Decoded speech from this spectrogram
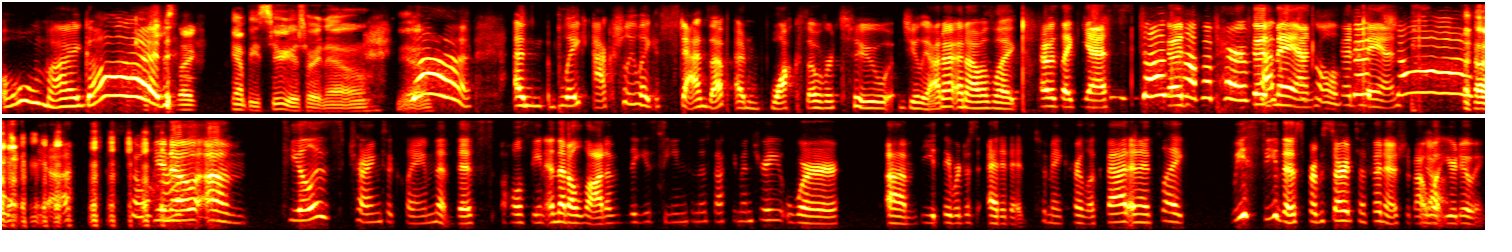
oh my god. She's like, can't be serious right now. Yeah. Yeah. And Blake actually like stands up and walks over to Juliana, and I was like, I was like, yes, he does Good- have a pair of good man. Good Good man." job. yeah. so You know, um, Teal is trying to claim that this whole scene and that a lot of these scenes in this documentary were, um, the, they were just edited to make her look bad, and it's like we see this from start to finish about what you're doing,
